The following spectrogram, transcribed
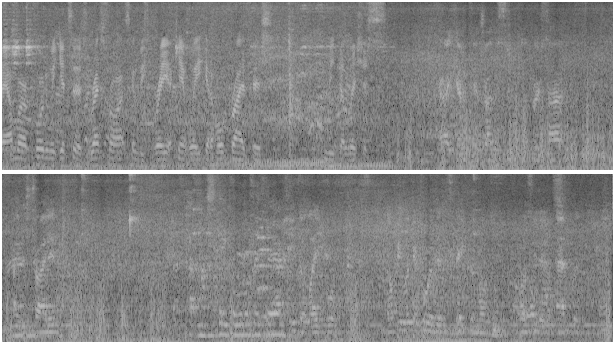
hey, I'm gonna record when we get to this restaurant. It's gonna be great. I can't wait. Get a whole fried fish. It's gonna be delicious. All right, Kevin's gonna try the soup for the first time. I just tried it. Cut my steak a little bit there. Absolutely delightful. Don't be looking forward to the steak the most. Mostly the.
